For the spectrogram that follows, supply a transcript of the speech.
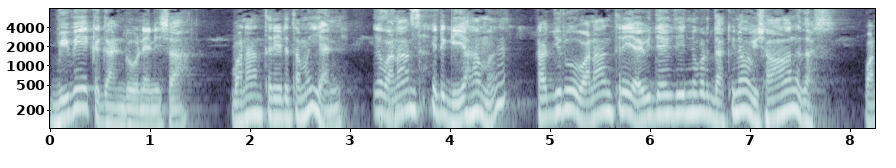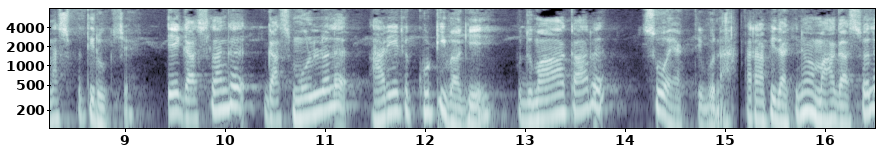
විවේක ගණ්ඩෝන නිසා වනන්තරයට තමයි යන්නේ. ඒ වනන්සයට ගියහම රජරුව වනන්තරේ ඇවිදැවිදින්නකට දකිනව විශාල ගස් වනස්පති රුක්ෂ. ඒ ගස්ළඟ ගස් මුල්වල හරියට කුටි වගේ පුදුමාකාර සුවයක් තිබුණා. අර අපි දකිනවා මහ ගස්වල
